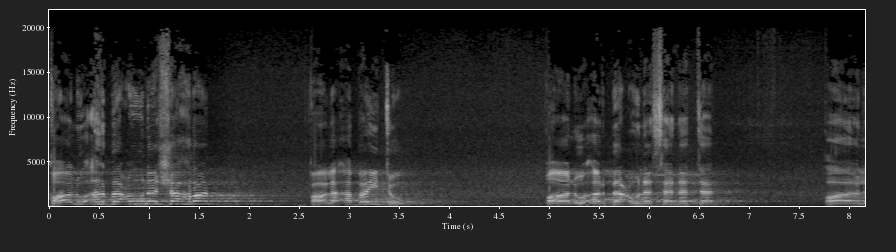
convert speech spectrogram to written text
قالوا أربعون شهرا قال أبيت قالوا أربعون سنة قال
